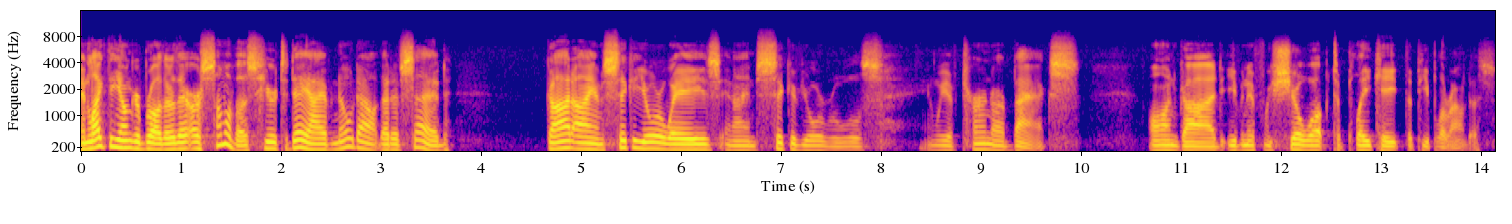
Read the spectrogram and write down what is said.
And like the younger brother, there are some of us here today, I have no doubt, that have said, God, I am sick of your ways and I am sick of your rules. And we have turned our backs on God, even if we show up to placate the people around us.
